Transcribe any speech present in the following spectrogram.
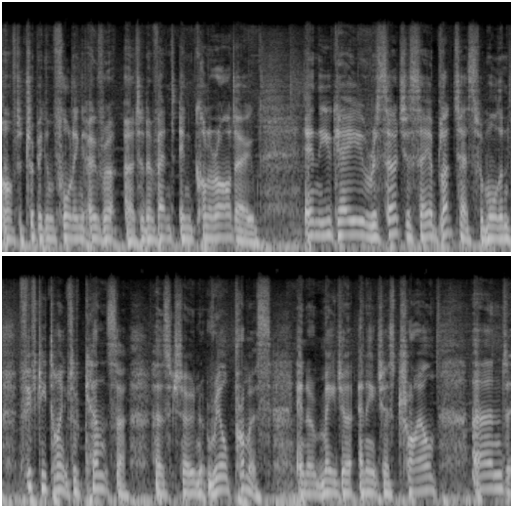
after tripping and falling over at an event in Colorado. In the UK, researchers say a blood test for more than 50 types of cancer has shown real promise in a major NHS trial. And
